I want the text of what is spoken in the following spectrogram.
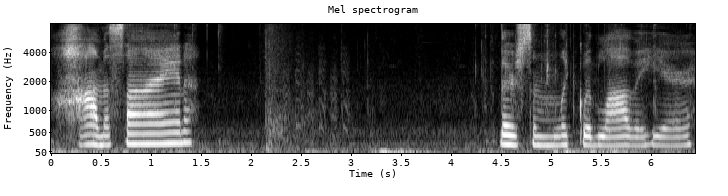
homicide. There's some liquid lava here.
